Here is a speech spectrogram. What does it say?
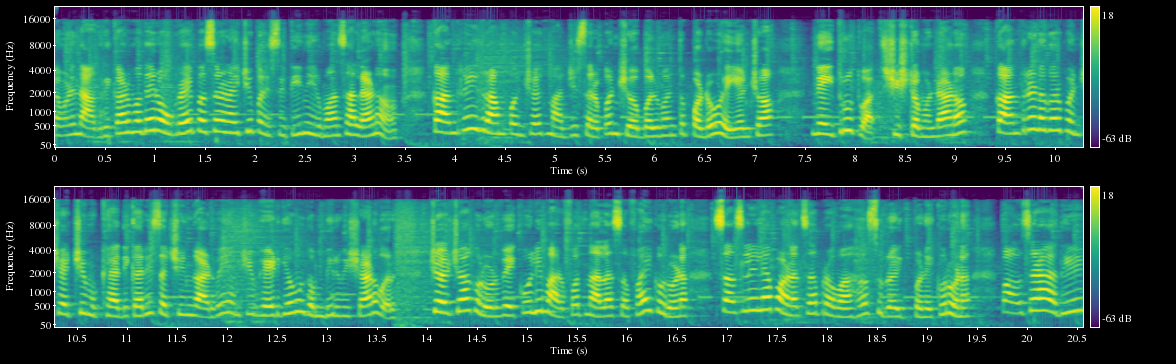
त्यामुळे नागरिकांमध्ये रोगराई पसरण्याची परिस्थिती निर्माण झाल्यानं कांद्रे ग्रामपंचायत माजी सरपंच बलवंत पडोळे यांच्या नेतृत्वात शिष्टमंडळानं कांत्रे नगर पंचायतचे मुख्याधिकारी सचिन गाढवे यांची भेट घेऊन गंभीर विषयांवर चर्चा करून वेकोली मार्फत नाला सफाई करून साचलेल्या पाण्याचा प्रवाह सुरळीतपणे करून पावसाळ्याआधी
